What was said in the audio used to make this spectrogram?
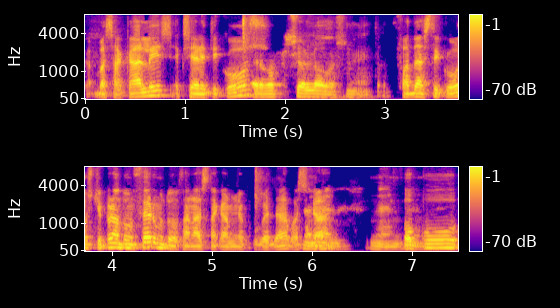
Ο Μπασακάλης, εξαιρετικός. Εργοφυσιολόγος, ναι. Φανταστικός. Και πρέπει να τον φέρουμε τον Θανάση να κάνουμε μια κουβέντα, βασικά. Ναι, ναι, ναι, ναι όπου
